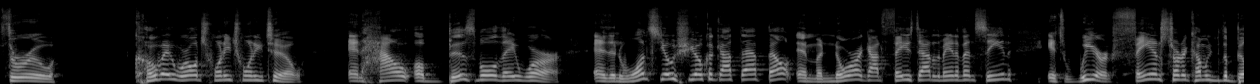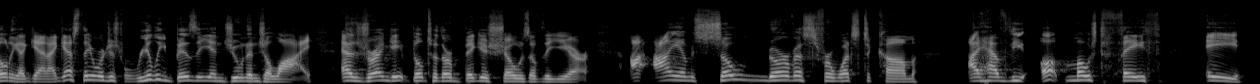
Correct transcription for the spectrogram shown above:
through Kobe World 2022, and how abysmal they were. And then once Yoshioka got that belt and Minoura got phased out of the main event scene, it's weird. Fans started coming to the building again. I guess they were just really busy in June and July as Dragon Gate built to their biggest shows of the year. I, I am so nervous for what's to come. I have the utmost faith, a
